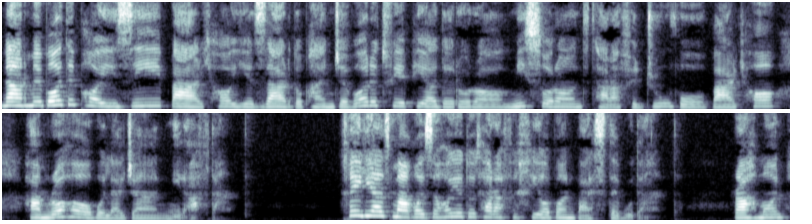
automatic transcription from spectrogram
نرمباد پاییزی برگ های زرد و پنجوار توی پیاده رو را می سرند طرف جو و برگ ها همراه آب و لجن می رفتند. خیلی از مغازه های دو طرف خیابان بسته بودند. رحمان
